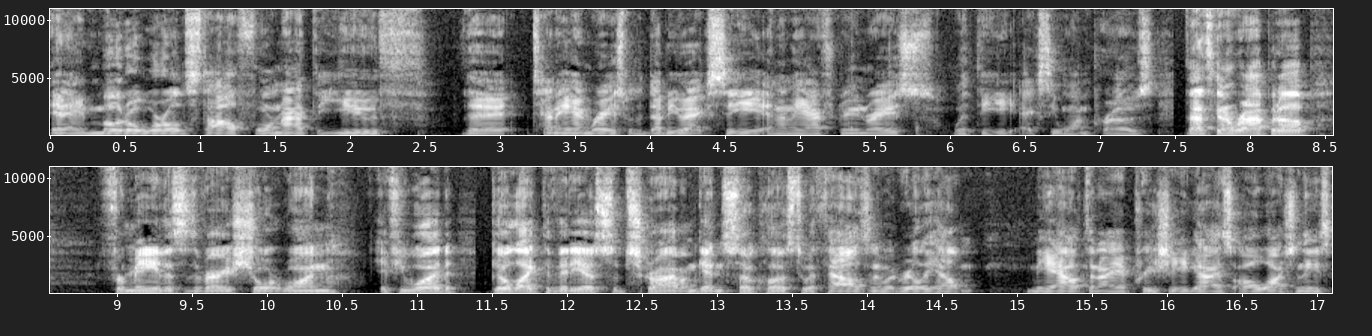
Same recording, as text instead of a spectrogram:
in a Moto World style format. The youth, the 10 a.m. race with the WXC, and then the afternoon race with the XC1 Pros. That's going to wrap it up for me. This is a very short one. If you would, go like the video, subscribe. I'm getting so close to a thousand. It would really help me out, and I appreciate you guys all watching these.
